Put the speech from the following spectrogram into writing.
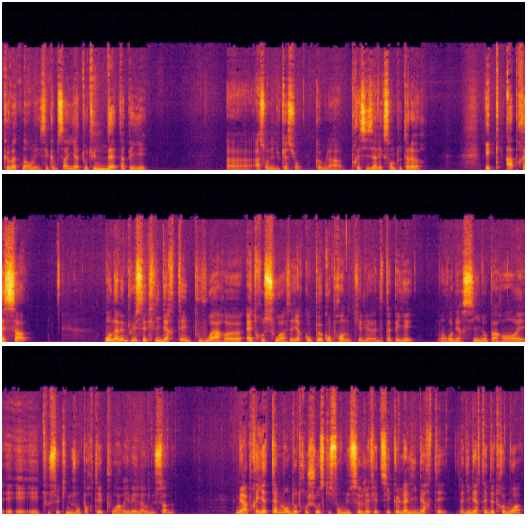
que maintenant, mais c'est comme ça, il y a toute une dette à payer euh, à son éducation, comme l'a précisé Alexandre tout à l'heure, et qu'après ça, on n'a même plus cette liberté de pouvoir euh, être soi, c'est-à-dire qu'on peut comprendre qu'il y a la dette à payer, on remercie nos parents et tous ceux qui nous ont portés pour arriver là où nous sommes, mais après, il y a tellement d'autres choses qui sont venues se greffer dessus que la liberté, la liberté d'être moi,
